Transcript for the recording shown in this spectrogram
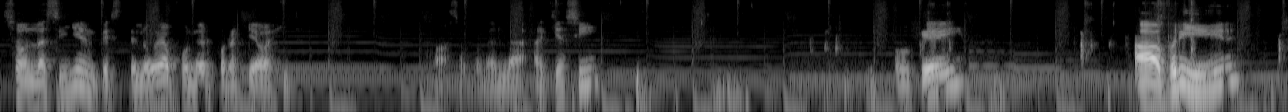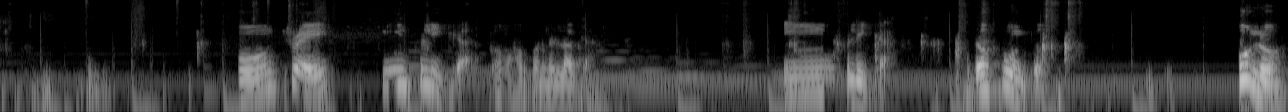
son las siguientes. Te lo voy a poner por aquí abajito. Vamos a ponerla aquí así. Ok. Abrir un trade implica, vamos a ponerlo acá, implica dos puntos. Uno,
